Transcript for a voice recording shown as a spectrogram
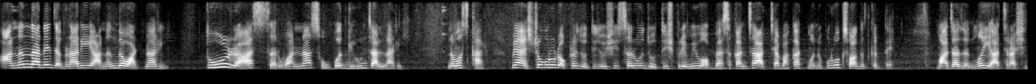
आनंदाने जगणारी आनंद वाटणारी तूळ रास सर्वांना सोबत घेऊन चालणारी. नमस्कार. मी ॲस्ट्रोगुरू डॉक्टर ज्योती जोशी सर्व ज्योतिषप्रेमी व अभ्यासकांचं आजच्या भागात मनपूर्वक स्वागत करते. माझा जन्म याच राशीत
